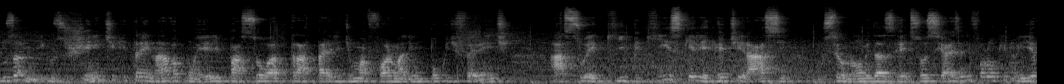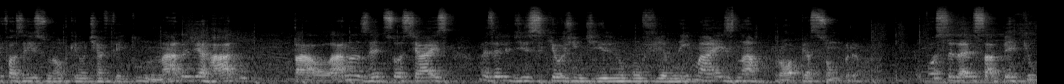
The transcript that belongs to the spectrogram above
dos amigos. Gente que treinava com ele passou a tratar ele de uma forma ali um pouco diferente. A sua equipe quis que ele retirasse o seu nome das redes sociais. Ele falou que não ia fazer isso não, porque não tinha feito nada de errado. Tá lá nas redes sociais, mas ele disse que hoje em dia ele não confia nem mais na própria sombra. Você deve saber que o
